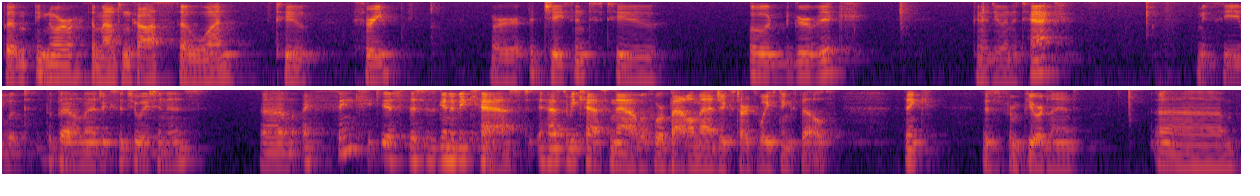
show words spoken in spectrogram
but ignore the mountain costs. So one, two, three. We're adjacent to Odgervik. Gonna do an attack. Let me see what the battle magic situation is. Um, I think if this is to be cast, it has to be cast now before battle magic starts wasting spells. I think this is from Fjordland. Um,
